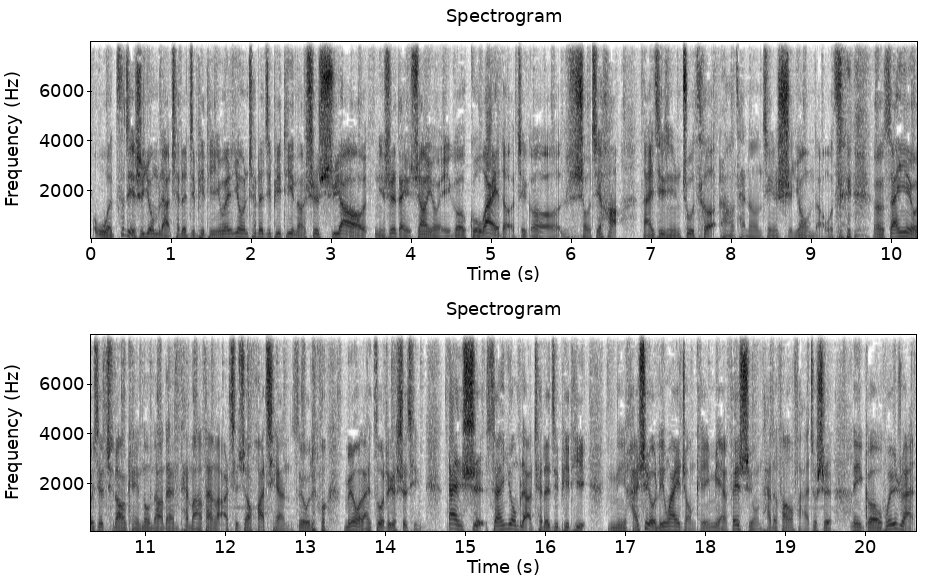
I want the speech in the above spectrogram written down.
我自己是用不了 Chat GPT，因为用 Chat GPT 呢是需要你是得需要有一个国外的这个手机号来进行注册，然后才能进行使用的。我自己 呃虽然也有一些渠道可以弄到，但太麻烦了，而且需要花钱，所以我就没有来做这个事情。但是虽然用不了 Chat GPT，你还是有另外一种可以免费使用它的方法，就是那个微软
